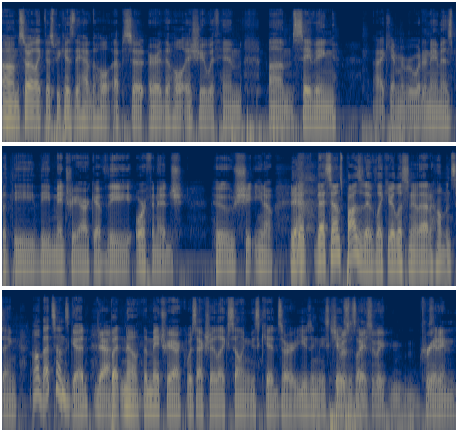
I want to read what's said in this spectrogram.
Um, so I like this because they have the whole episode or the whole issue with him um, saving. I can't remember what her name is, but the the matriarch of the orphanage, who she, you know, Yeah. that that sounds positive. Like you're listening to that at home and saying, "Oh, that sounds good." Yeah. But no, the matriarch was actually like selling these kids or using these kids She was as like, basically creating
